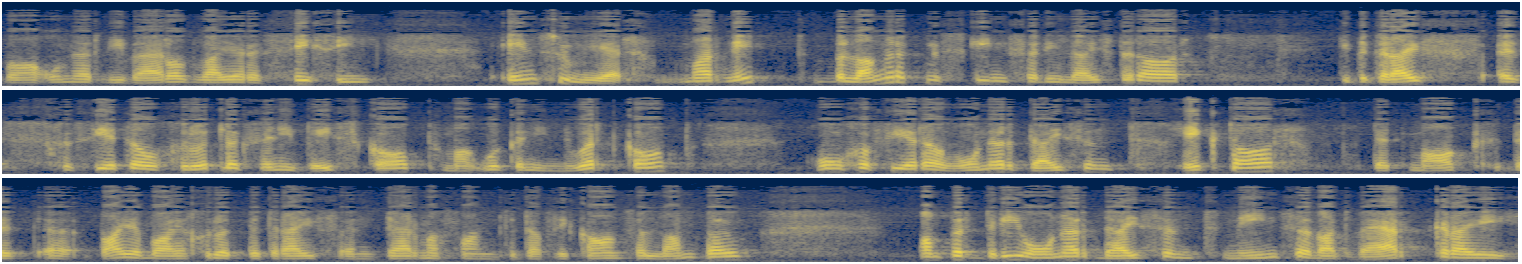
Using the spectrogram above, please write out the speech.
waaronder die wêreldwye resessie en so meer. Maar net belangrik miskien vir die luisteraar, die bedryf is gesetel grootliks in die Wes-Kaap, maar ook in die Noord-Kaap. Ongeveer 100 000 hektaar dit maak dit 'n uh, baie baie groot bedryf in terme van Suid-Afrikaanse landbou. amper 300 000 mense wat werk kry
